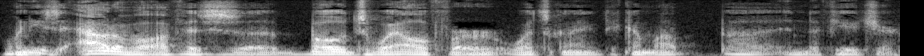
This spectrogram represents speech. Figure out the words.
when he's out of office uh, bodes well for what's going to come up uh, in the future.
